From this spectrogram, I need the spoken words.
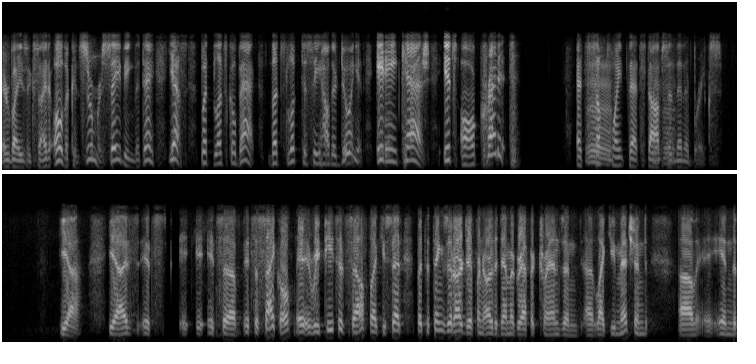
everybody's excited. Oh, the consumer's saving the day. Yes, but let's go back. Let's look to see how they're doing it. It ain't cash. It's all credit. At mm. some point that stops mm-hmm. and then it breaks. Yeah, yeah. It's it's it, it's a it's a cycle. It repeats itself, like you said. But the things that are different are the demographic trends, and uh, like you mentioned, uh, in the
